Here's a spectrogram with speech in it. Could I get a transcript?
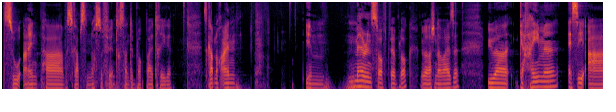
zu ein paar, was gab es denn noch so für interessante Blogbeiträge? Es gab noch einen im Marin Software Blog, überraschenderweise, über geheime SEA-Metriken.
